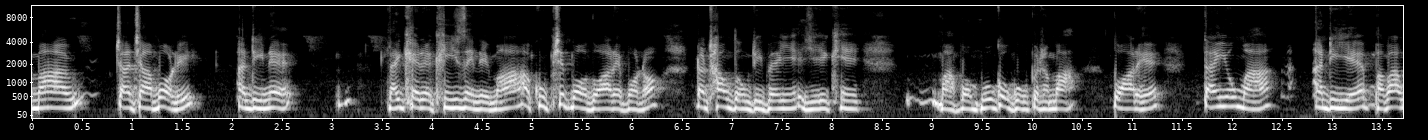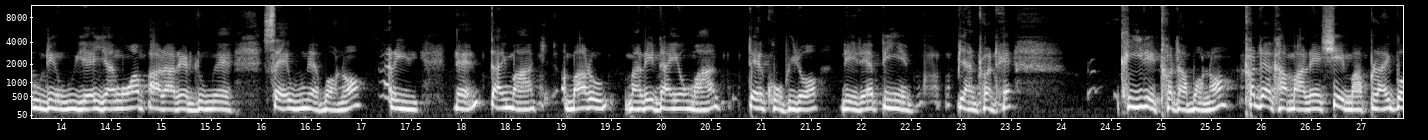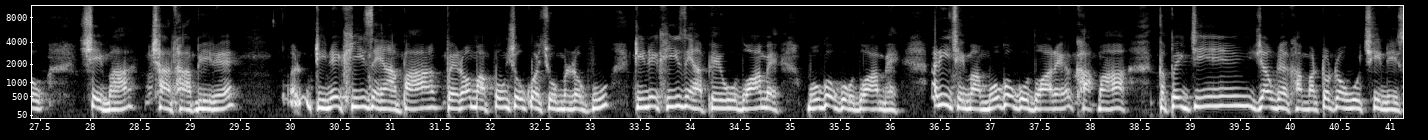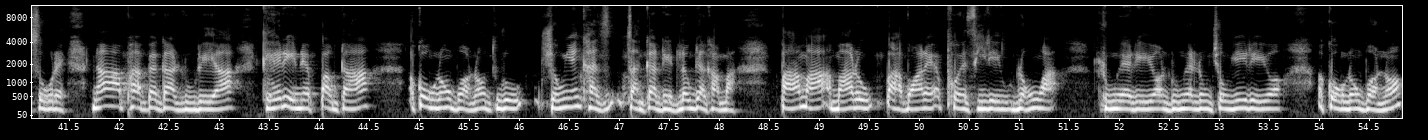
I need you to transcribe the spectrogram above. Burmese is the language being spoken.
အမကြာကြာပေါ့လေအန်တီနဲ့လိုက်ခဲ့တဲ့ခီးစဉ်တွေမှာအခုဖြစ်ပေါ်သွားတယ်ပေါ့နော်2003ဒီပဲရင်အရေးခင်းမှာပေါ့မိုးကုတ်ကိုပထမသွားတယ်တိုင်းရုံးမှာအန်တီရဲ့ဘဘဦးတင်ဦးရဲ့ရန်ကုန်ကပါလာတဲ့လူငယ်10ဦးနဲ့ပေါ့နော်အဲ့ဒီနဲ့တိုင်းမှာအမားတို့မန္တလေးတိုင်းရုံးမှာတဲခိုပြီးတော့နေတယ်ပြီးရင်ပြန်ထွက်တယ်ခီးတွေထွက်တာပေါ့နော်ထွက်တဲ့အခါမှာလည်းရှေ့မှာ blind book ရှေ့မှာခြာထားပေးတယ် ဒီနေ့ခီးစဉ်ကဘာဘယ်တော့မှပုံရှုပ်ကွက်ရှုပ်မလုပ်ဘူးဒီနေ့ခီးစဉ်ကဘယ်ကိုသွားမယ်မိုးကုတ်ကိုသွားမယ်အဲ့ဒီအချိန်မှာမိုးကုတ်ကိုသွားတဲ့အခါမှာတပိတ်ချင်းရောက်တဲ့အခါမှာတော်တော်ဝချီနေဆိုးတယ်နာအဖဘက်ကလူတွေကခဲတွေနဲ့ပေါက်တာအကုန်လုံးပေါ့နော်သူတို့ရုံရင်ခံစံကတ်တွေလောက်တဲ့အခါမှာဘာမှအမားတို့ပါသွားတဲ့အဖွဲ့အစည်းတွေကိုလုံးဝလူငယ်တွေရောလူငယ်လုံခြုံရေးတွေရောအကုန်လုံးပေါ့နော်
